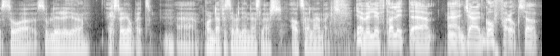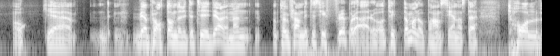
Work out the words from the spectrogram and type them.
så, så blir det ju extra jobbigt eh, på den defensiva linjen slash outside lineback. Jag vill lyfta lite eh, Jared Goff här också. Och, eh, vi har pratat om det lite tidigare, men jag har tagit fram lite siffror på det här. Och tittar man då på hans senaste 12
